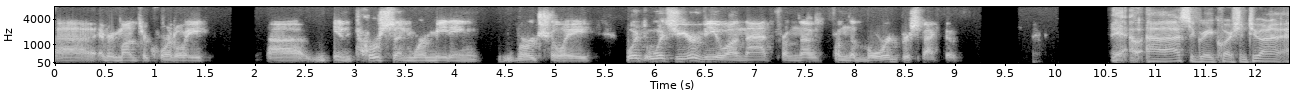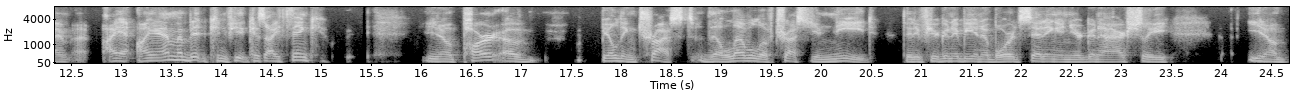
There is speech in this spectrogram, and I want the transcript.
uh, every month or quarterly uh, in person. We're meeting virtually. What, what's your view on that from the from the board perspective? Yeah, uh, that's a great question too. And I, I, I am a bit confused because I think, you know, part of building trust, the level of trust you need, that if you're going to be in a board setting and you're going to actually, you know,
